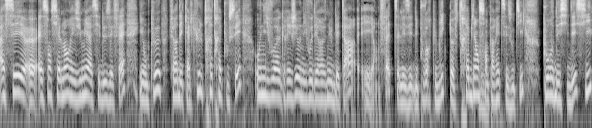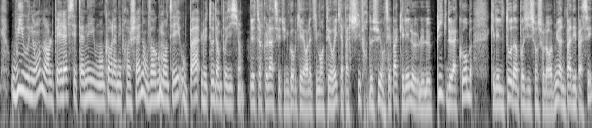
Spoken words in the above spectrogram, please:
assez euh, essentiellement résumé à ces deux effets, et on peut faire des calculs très très poussés au niveau agrégé, au niveau des revenus de l'État, et en fait, les, les pouvoirs publics peuvent très bien s'emparer de ces outils pour décider si, oui ou non, dans le PLF cette année ou encore l'année prochaine, on va augmenter ou pas le taux d'imposition. C'est-à-dire que là, c'est une courbe qui est relativement théorique, il n'y a pas de chiffre dessus, on ne sait pas quel est le, le- le pic de la courbe, quel est le taux d'imposition sur le revenu à ne pas dépasser.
